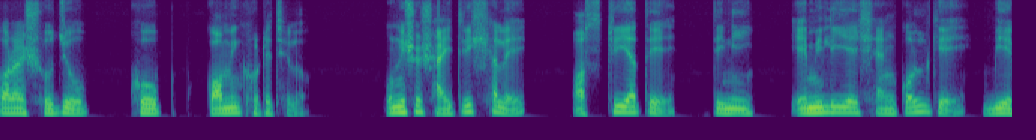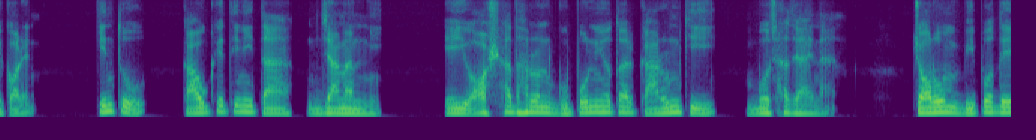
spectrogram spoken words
করার সুযোগ খুব কমই ঘটেছিল। উনিশশো সাঁইত্রিশ সালে অস্ট্রিয়াতে তিনি এমিলিয়ে শ্যাঙ্কলকে বিয়ে করেন, কিন্তু কাউকে তিনি তা জানাননি। এই অসাধারণ গোপনীয়তার কারণ কি বোঝা যায় না। চরম বিপদে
